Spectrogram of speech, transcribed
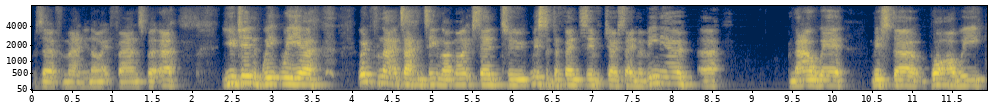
reserved for Man United fans. But uh, Eugene, we we uh, Went from that attacking team, like Mike said, to Mr. Defensive Jose Mourinho. Uh, now we're Mr. What are we?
